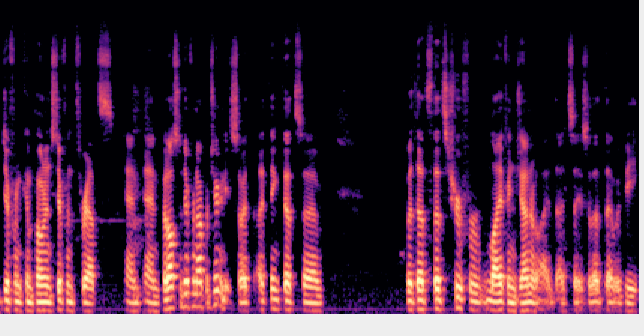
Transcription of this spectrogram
different components, different threats, and and but also different opportunities. So I, I think that's, uh, but that's that's true for life in general. I'd, I'd say so. That that would be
